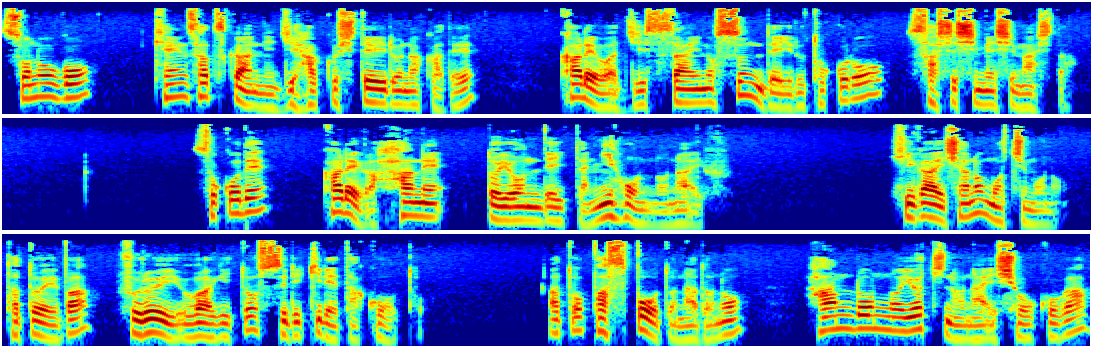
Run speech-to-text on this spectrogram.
その後、検察官に自白している中で、彼は実際の住んでいるところを指し示しました。そこで彼が羽と呼んでいた2本のナイフ。被害者の持ち物、例えば古い上着と擦り切れたコート、あとパスポートなどの反論の余地のない証拠が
